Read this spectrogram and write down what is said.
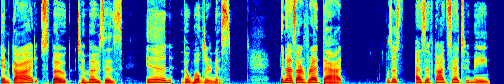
And God spoke to Moses in the wilderness. And as I read that, it was as, as if God said to me,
